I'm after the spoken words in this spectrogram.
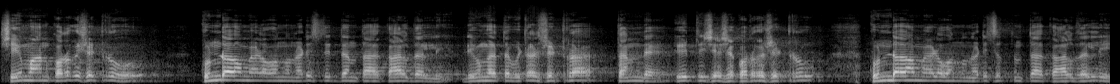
ಶ್ರೀಮಾನ್ ಕೊರಗ ಶೆಟ್ಟರು ಕುಂಡಾವ ಮೇಳವನ್ನು ನಡೆಸ್ತಿದ್ದಂಥ ಕಾಲದಲ್ಲಿ ದಿವಂಗತ ವಿಠಲ್ ಶೆಟ್ಟರ ತಂದೆ ಕೀರ್ತಿಶೇಷ ಕೊರಗ ಶೆಟ್ಟರು ಕುಂಡಾವ ಮೇಳವನ್ನು ನಡೆಸುತ್ತಂಥ ಕಾಲದಲ್ಲಿ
